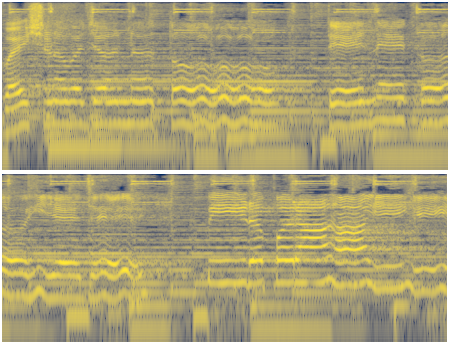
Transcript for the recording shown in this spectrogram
વૈષ્ણવજન તો તેને કહીએ જે પીડ પરાઈ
